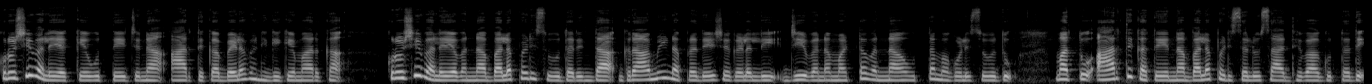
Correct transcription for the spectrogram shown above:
ಕೃಷಿ ವಲಯಕ್ಕೆ ಉತ್ತೇಜನ, ಆರ್ಥಿಕ ಬೆಳವಣಿಗೆಗೆ ಮಾರ್ಗ. ಕೃಷಿ ವಲಯವನ್ನು ಬಲಪಡಿಸುವುದರಿಂದ ಗ್ರಾಮೀಣ ಪ್ರದೇಶಗಳಲ್ಲಿ ಜೀವನ ಮಟ್ಟವನ್ನು ಉತ್ತಮಗೊಳಿಸುವುದು ಮತ್ತು ಆರ್ಥಿಕತೆಯನ್ನು ಬಲಪಡಿಸಲು ಸಾಧ್ಯವಾಗುತ್ತದೆ.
